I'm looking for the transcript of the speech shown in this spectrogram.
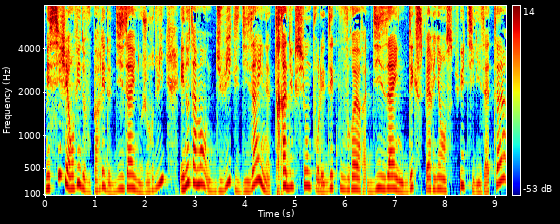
Mais si j'ai envie de vous parler de design aujourd'hui, et notamment du UX design, traduction pour les découvreurs design d'expérience utilisateur,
